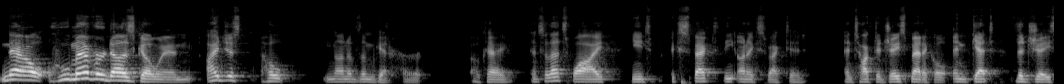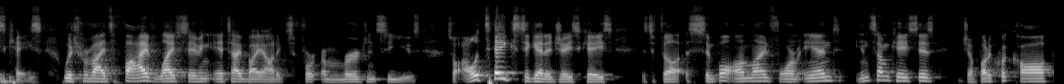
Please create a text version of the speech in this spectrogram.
Now, whomever does go in, I just hope none of them get hurt. Okay. And so that's why you need to expect the unexpected and talk to Jase Medical and get the Jase case, which provides five life saving antibiotics for emergency use. So all it takes to get a Jase case is to fill out a simple online form. And in some cases, you jump on a quick call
